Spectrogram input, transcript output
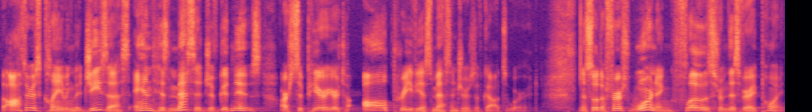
the author is claiming that Jesus and his message of good news are superior to all previous messengers of God's word. And so, the first warning flows from this very point.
